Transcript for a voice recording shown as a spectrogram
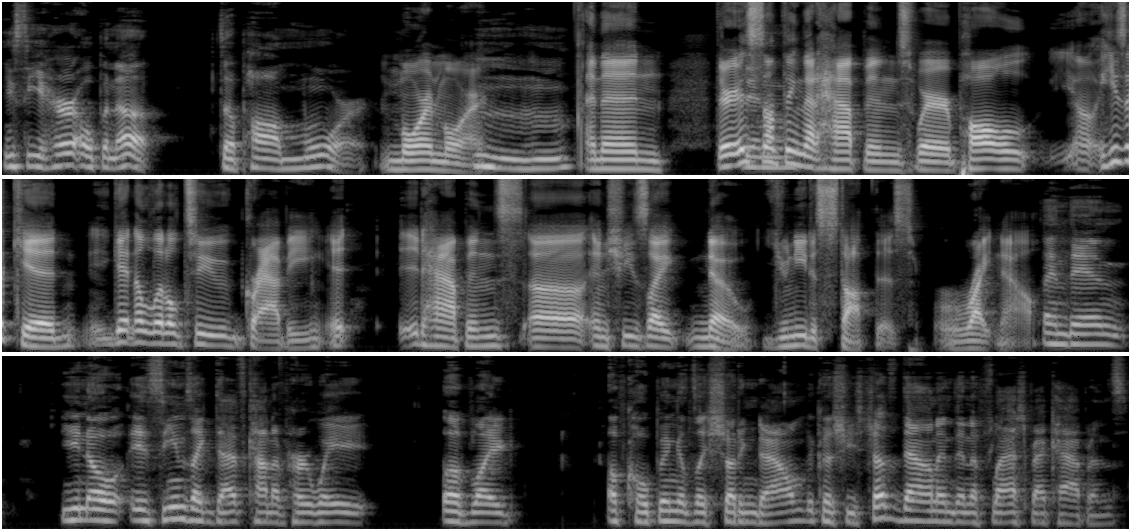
you see her open up to Paul more. more and more. hmm And then there is something that happens where Paul, you know, he's a kid, getting a little too grabby. It it happens, uh, and she's like, "No, you need to stop this right now." And then you know it seems like that's kind of her way of like of coping is like shutting down because she shuts down and then a flashback happens,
